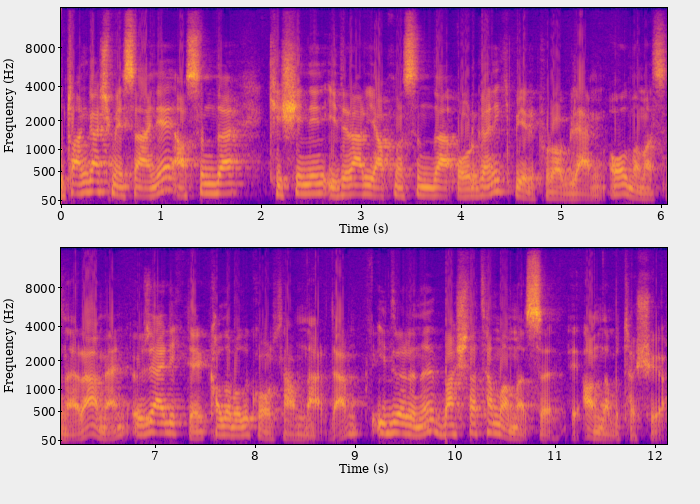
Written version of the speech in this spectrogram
Utangaç mesane aslında kişinin idrar yapmasında organik bir problem olmamasına rağmen özellikle kalabalık ortamlarda idrarını başlatamaması anlamı taşıyor.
